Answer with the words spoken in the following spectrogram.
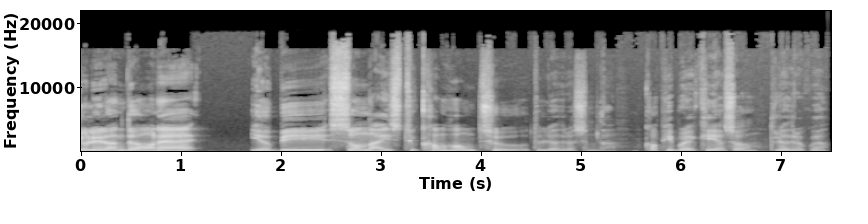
줄리 런던의 You Be So Nice to Come Home To 들려드렸습니다. 커피 브레이크에 이어서 들려드렸고요.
